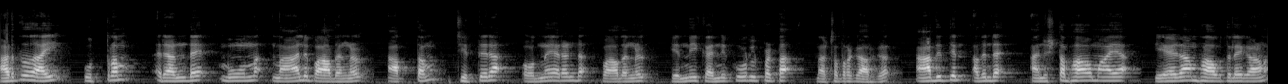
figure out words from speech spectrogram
അടുത്തതായി ഉത്രം രണ്ട് മൂന്ന് നാല് പാദങ്ങൾ അത്തം ചിത്തിര ഒന്ന് രണ്ട് പാദങ്ങൾ എന്നീ കന്നിക്കൂറിൽപ്പെട്ട നക്ഷത്രക്കാർക്ക് ആദിത്യൻ അതിന്റെ അനിഷ്ടഭാവമായ ഏഴാം ഭാവത്തിലേക്കാണ്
